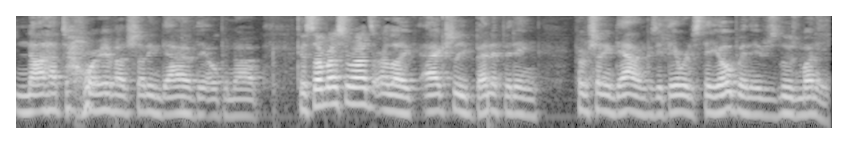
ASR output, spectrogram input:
not have to worry about shutting down if they open up. Because some restaurants are like actually benefiting from shutting down. Because if they were to stay open, they would just lose money.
